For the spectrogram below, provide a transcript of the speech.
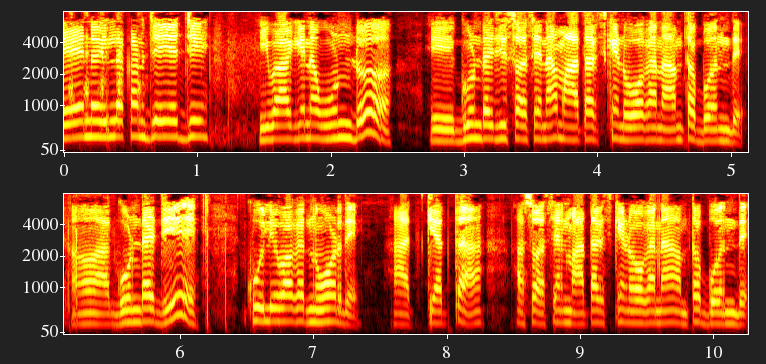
ಏನು ಇಲ್ಲ ಕಣ ಜಯಜ್ಜಿ. ಇವಾಗಿನ ಉಂಡು, ಈ ಗುಂಡಜ್ಜಿ ಸೊಸೆನ ಮಾತಾಡ್ಸ್ಕೊಂಡು ಹೋಗೋಣ ಅಂತ ಬಂದೆ. ಗುಂಡಜ್ಜಿ ಕೂಲಿ ಹೋಗೋದು ನೋಡಿದೆ. ಅದಕ್ಕೆ ಅತ್ತ ಆ ಸೊಸೆನ ಮಾತಾಡ್ಸ್ಕೊಂಡು ಹೋಗೋಣ ಅಂತ ಬಂದೆ.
